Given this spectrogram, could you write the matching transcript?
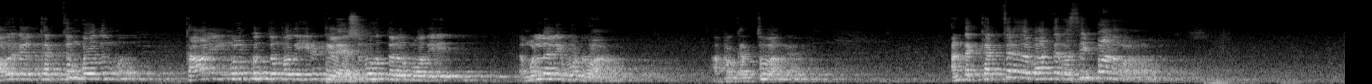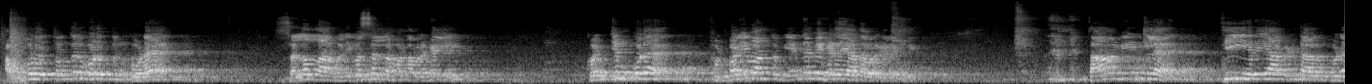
அவர்கள் கத்தும் போதும் காலில் முள் குத்தும் போது இருட்டில சுபகு தரும் போது முள்ளலி போட்டுருவாங்க. அப்ப கத்துவாங்க. அந்த கத்துறத பார்த்து ரசிப்பானவன். அவ்வளவு தொந்தரவு கொடுத்தும் கூட செல்லல்லா வலிவசல்லம் அவர்கள் கொஞ்சம் கூட பழி வாங்கும் எண்ணமே கிடையாது அவர்களுக்கு. தான் வீட்டில் தீ எரியாவிட்டாலும் கூட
